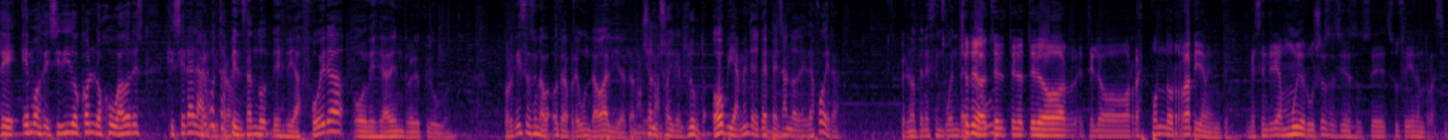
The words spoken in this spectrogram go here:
de hemos decidido con los jugadores que será el ¿Pero vos árbitro. estás pensando desde afuera o desde adentro del club? Porque esa es una otra pregunta válida No, también. yo no soy del club. Obviamente que estoy pensando desde afuera. Pero no tenés en cuenta Yo te lo, club. te, te lo, te lo- te lo respondo rápidamente. Me sentiría muy orgulloso si eso suce- sucediera en Racing.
